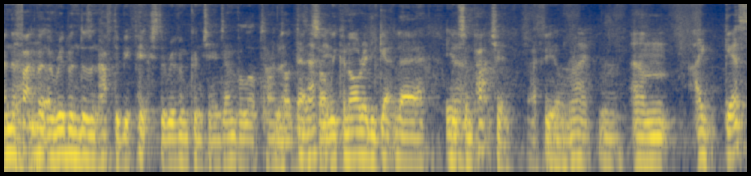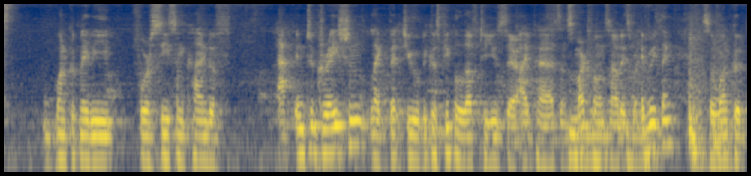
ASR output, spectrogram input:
And the fact that a ribbon doesn't have to be pitched, the rhythm can change envelope times right. or depth, exactly. so we can already get there with some patching. I feel right. Um, I guess one could maybe foresee some kind of app integration like that you because people love to use their iPads and smartphones nowadays for everything. So one could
